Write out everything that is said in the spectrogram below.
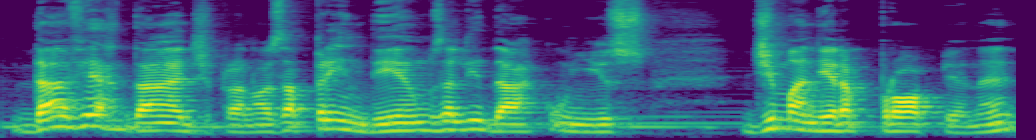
da verdade, para nós aprendermos a lidar com isso de maneira própria, né?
